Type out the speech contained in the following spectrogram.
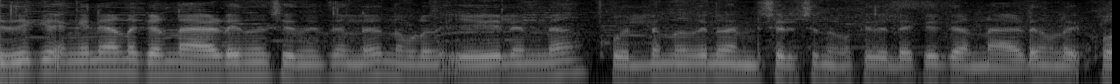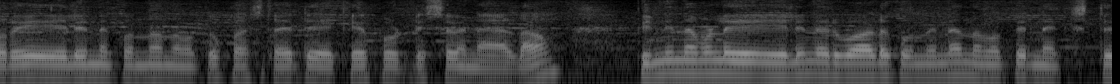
ഇതിലേക്ക് എങ്ങനെയാണ് ഗണ്ണ് ആഡ് ചെയ്യുന്നത് ചെയ്തിട്ടുണ്ടെങ്കിൽ നമ്മൾ ഏലിനെ കൊല്ലുന്നതിനനുസരിച്ച് നമുക്ക് ഇതിലേക്ക് ഗണ്ണ് ആഡ് നമ്മൾ കുറേ ഏലിനെ കൊന്നാൽ നമുക്ക് ഫസ്റ്റായിട്ട് A K forty seven add ആവും. പിന്നെ നമ്മൾ ഏലിനെ ഒരുപാട് കൊന്നിനാൽ നമുക്ക് നെക്സ്റ്റ്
